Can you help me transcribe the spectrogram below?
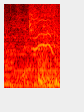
Oh!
